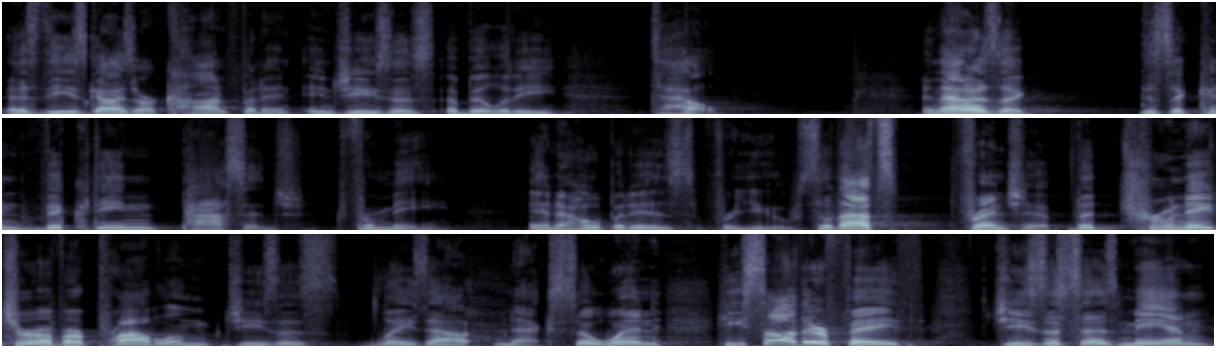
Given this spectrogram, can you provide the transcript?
as these guys are confident in Jesus' ability to help? And that is a this is a convicting passage for me, and I hope it is for you. So that's friendship. The true nature of our problem, Jesus lays out next. So when he saw their faith, Jesus says, Man,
